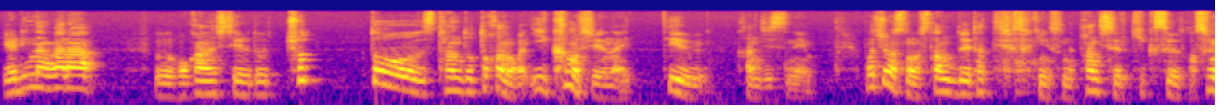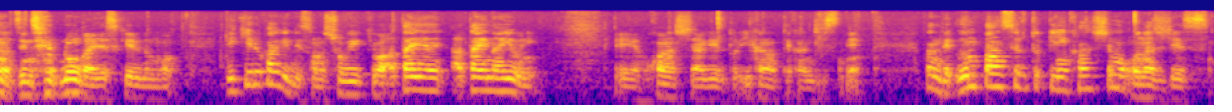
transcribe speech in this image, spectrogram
やりながら保管していると、ちょっとスタンドとかの方がいいかもしれないという感じですね。もちろんそのスタンドで立っているときにそのパンチする、キックするとか、そういうのは全然論外ですけれども、できる限りその衝撃を与え与えないように保管してあげるといいかなという感じですね。なので、運搬するときに関しても同じです。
